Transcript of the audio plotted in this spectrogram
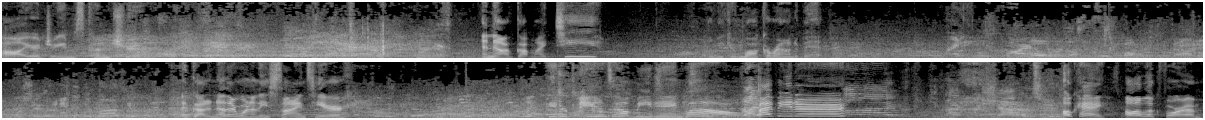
all your dreams come true. And now I've got my tea, and we can walk around a bit. I've got another one of these signs here. Peter Pan's out meeting. Wow. Bye, Peter. Okay, I'll look for him.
